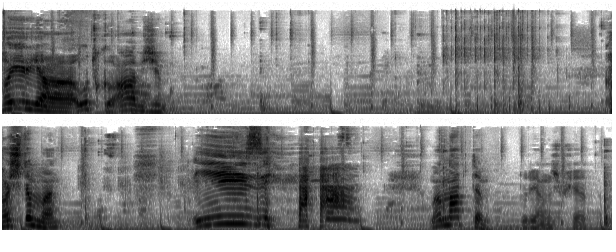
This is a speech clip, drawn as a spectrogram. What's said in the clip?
Hayır ya Utku abicim. Kaçtım lan. Easy. lan ne yaptım? Dur yanlış bir şey yaptım.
